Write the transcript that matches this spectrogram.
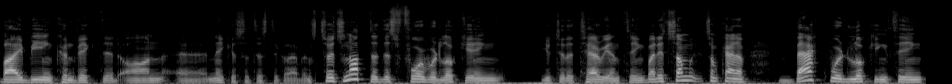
by being convicted on uh, naked statistical evidence. So it's not that this forward-looking utilitarian thing, but it's some some kind of backward-looking thing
